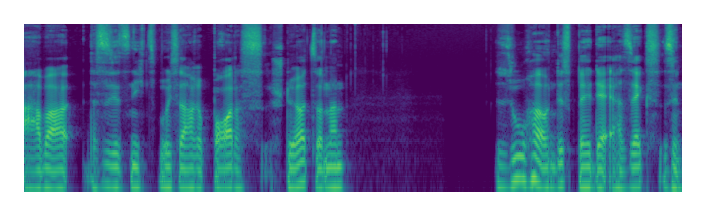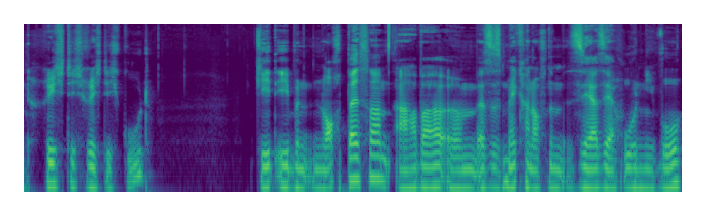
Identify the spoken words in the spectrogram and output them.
aber das ist jetzt nichts, wo ich sage, boah, das stört, sondern Sucher und Display der R6 sind richtig, richtig gut. Geht eben noch besser, aber ähm, es ist Meckern auf einem sehr, sehr hohen Niveau.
